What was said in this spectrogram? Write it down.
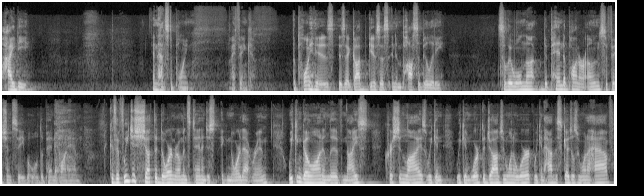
high D. And that's the point, I think. The point is, is that God gives us an impossibility so that we'll not depend upon our own sufficiency, but we'll depend upon Him. Because if we just shut the door in Romans 10 and just ignore that room, we can go on and live nice Christian lives. We can, we can work the jobs we want to work. We can have the schedules we want to have.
